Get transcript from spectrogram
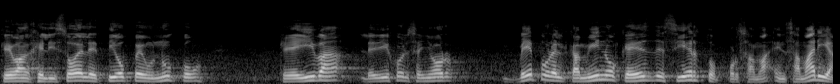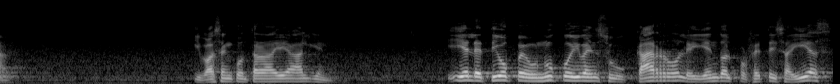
que evangelizó el etíope eunuco, que iba, le dijo el Señor, ve por el camino que es desierto en Samaria y vas a encontrar ahí a alguien. Y el etíope eunuco iba en su carro leyendo al profeta Isaías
